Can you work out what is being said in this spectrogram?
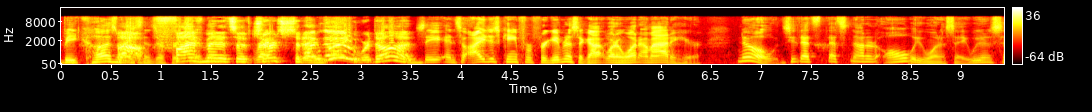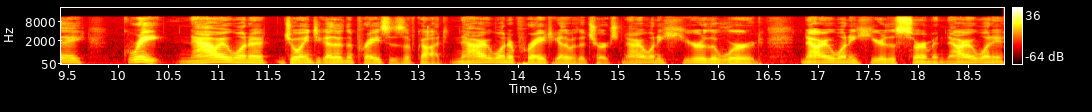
because my Wow, sins are Ah, five forgiven. minutes of Right. church today. Woo, we're done. See, and so I just came for forgiveness. I got what I want. I'm out of here. No, see, that's that's not at all we want to say. We want to say, great. Now I want to join together in the praises of God. Now I want to pray together with the church. Now I want to hear the word. Now I want to hear the sermon. Now I want to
